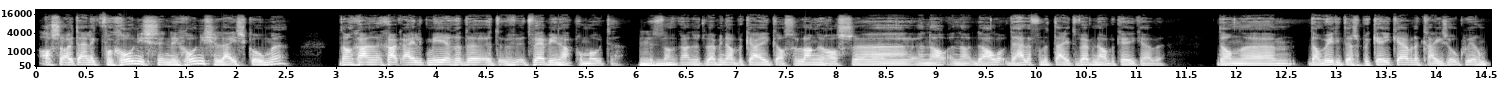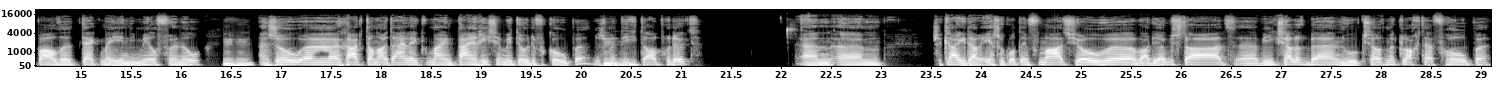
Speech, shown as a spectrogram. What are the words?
als ze uiteindelijk voor chronisch in de chronische lijst komen, dan ga, ga ik eigenlijk meer de, het, het webinar promoten. Dus Mhm. dan gaan ze het webinar bekijken. Als ze langer als eh, een, de, de helft van de tijd het webinar bekeken hebben, dan, ehm, dan weet ik dat ze bekeken hebben. Dan krijgen ze ook weer een bepaalde tag mee in die mailfunnel. Mhm. En zo eh, ga ik dan uiteindelijk mijn pijn methode verkopen. Dus mijn Mhm. digitaal product. En ehm, ze krijgen daar eerst ook wat informatie over. Waar die uit bestaat. eh, wie ik zelf ben. Hoe ik zelf mijn klachten heb verholpen.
